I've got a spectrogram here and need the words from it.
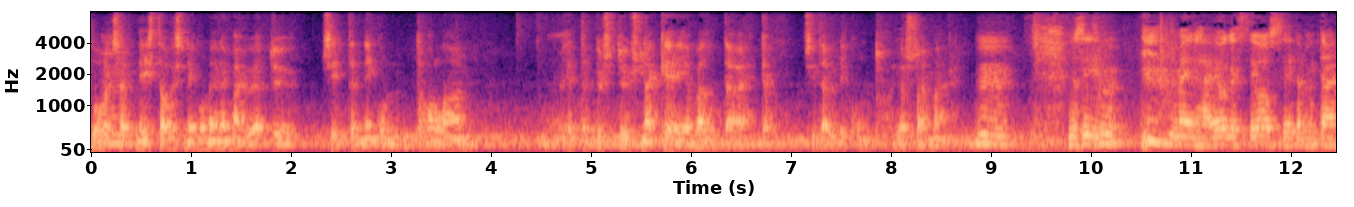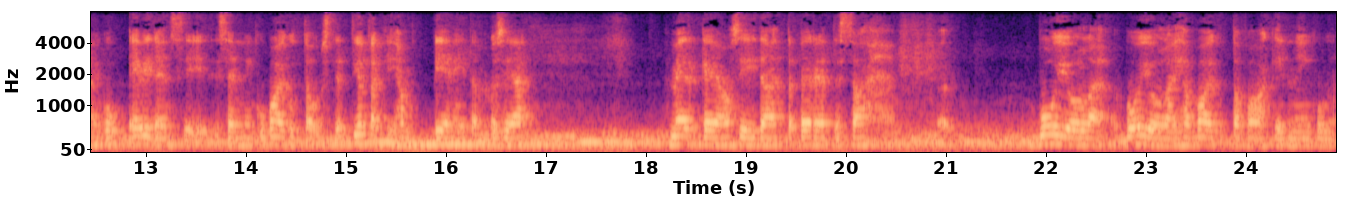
luuletko mm. että niistä olisi niin kuin enemmän hyötyä sitten niin kuin tavallaan, että pystyisi näkemään ja välttää ehkä sitä ylikuntoa jossain määrin? Mm. No siis me, meillähän ei oikeasti ole siitä mitään niin kuin evidenssiä sen niin kuin vaikuttavuudesta, että jotakin ihan pieniä tämmöisiä merkkejä on siitä, että periaatteessa voi olla, voi olla ihan vaikuttavaakin niin kuin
